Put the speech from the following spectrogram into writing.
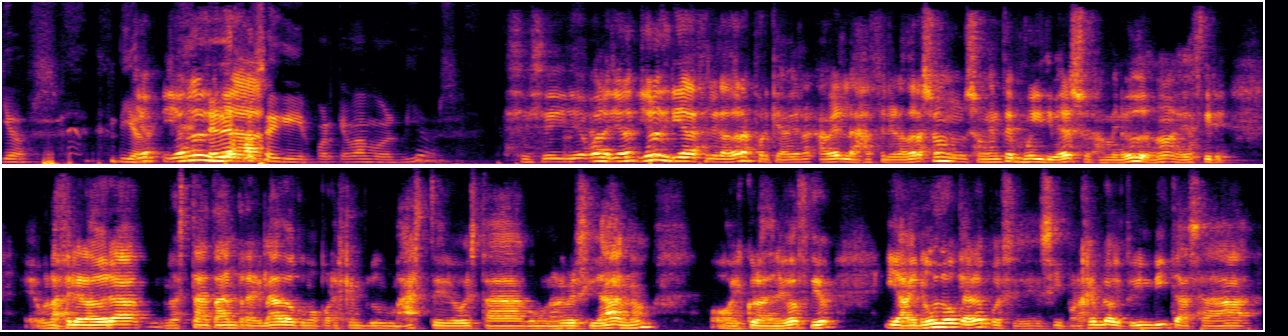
Dios, Dios. Te dejo seguir, porque vamos, Dios. Sí, sí, yo, bueno, yo, no diría de aceleradoras porque, a ver, a ver las aceleradoras son, son entes muy diversos a menudo, ¿no? Es decir, eh, una aceleradora no está tan reglado como, por ejemplo, un máster o está como una universidad, ¿no? O escuela de negocio. Y a menudo, claro, pues eh, si, por ejemplo, tú invitas a,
